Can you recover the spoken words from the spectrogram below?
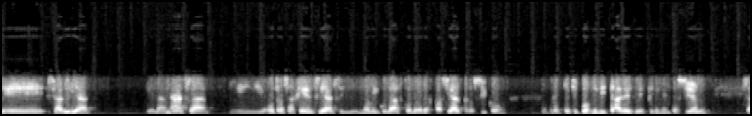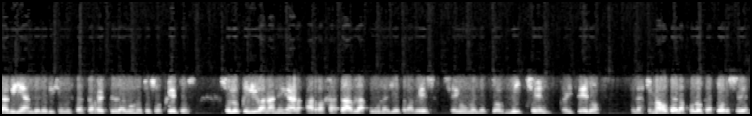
que sabía que la NASA y otras agencias, no vinculadas con lo aeroespacial, pero sí con, prototipos militares de experimentación, sabían del origen extraterrestre de algunos de estos objetos, solo que lo iban a negar a rajatabla una y otra vez, según el doctor Mitchell, reitero, el astronauta del Apolo 14,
